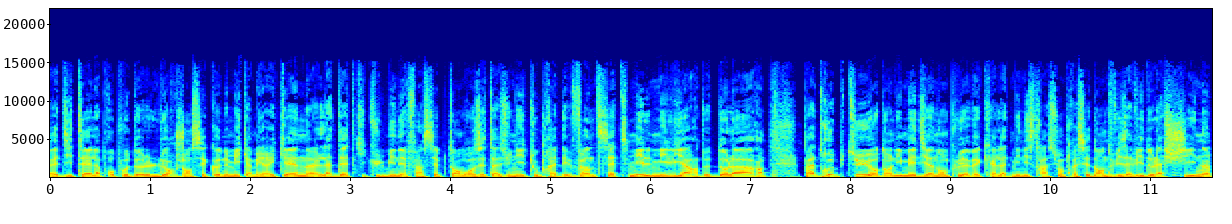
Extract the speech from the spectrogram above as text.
euh, dit-elle à propos de l'urgence économique américaine. La dette qui culminait fin septembre aux États-Unis, tout près des 27 000 milliards de dollars. Pas de rupture dans l'immédiat non plus avec l'administration précédente vis-à-vis de la Chine.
